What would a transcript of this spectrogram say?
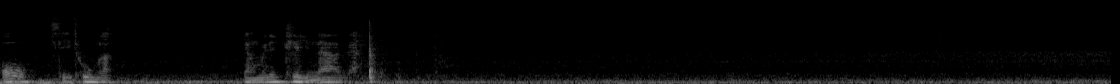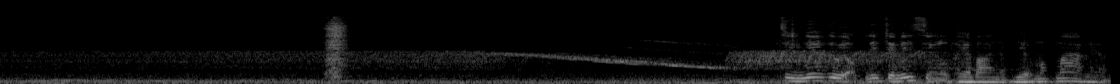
โอ้ สี่ทุ่มละ ไม่ได้คลีนหน้าเลยจริงเนี่ยคือแบบนี่เจนได้เสียงโรงพยาบาลแบบเยอะมาก ๆ เลยครับ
